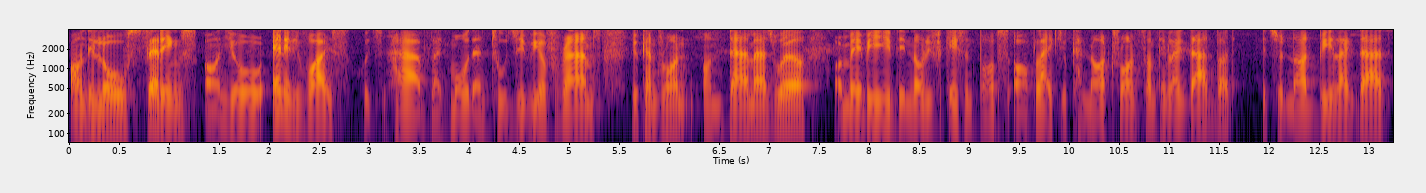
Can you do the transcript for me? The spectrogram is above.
on the low settings on your any device which have like more than 2 GB of RAMs. You can run on them as well or maybe the notification pops up like you cannot run something like that but it should not be like that.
